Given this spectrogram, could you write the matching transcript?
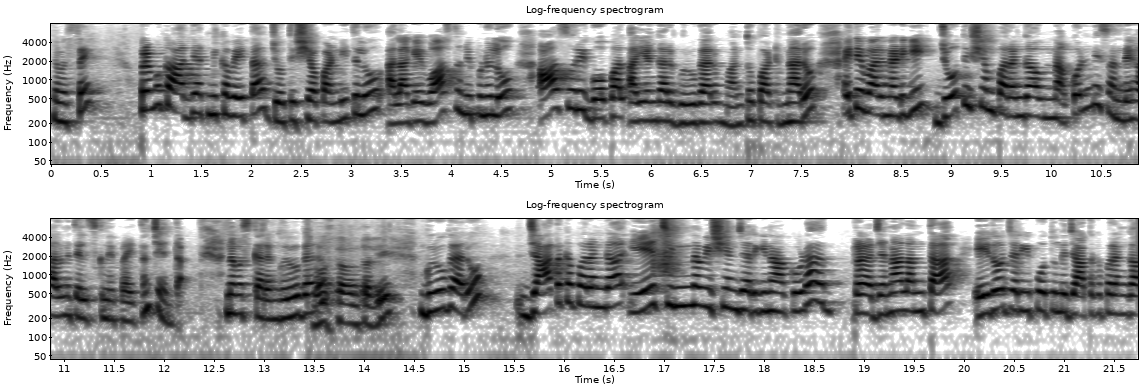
నమస్తే. ప్రముఖ ఆధ్యాత్మికవేత్త జ్యోతిష్య పండితులు అలాగే వాస్తు నిపుణులు ఆసూరి గోపాల్ అయ్యంగారు గురువుగారు మనతో పాటు ఉన్నారు అయితే వారిని అడిగి జ్యోతిష్యం పరంగా ఉన్న కొన్ని సందేహాలను తెలుసుకునే ప్రయత్నం చేద్దాం. నమస్కారం గురువుగారు. గురువుగారు జాతక పరంగా ఏ చిన్న విషయం జరిగినా కూడా ప్ర- జనాలంతా ఏదో జరిగిపోతుంది జాతక పరంగా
